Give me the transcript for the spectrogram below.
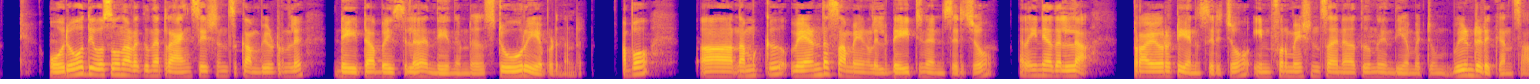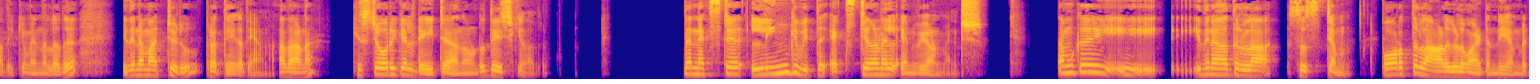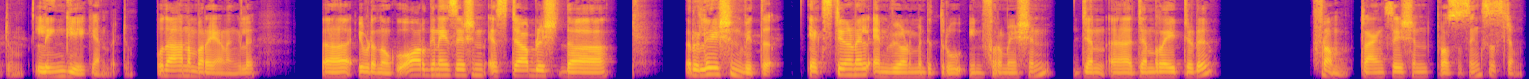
ഓരോ ദിവസവും നടക്കുന്ന ട്രാൻസാക്ഷൻസ് കമ്പ്യൂട്ടറിൽ ഡേറ്റാ ബേസിൽ എന്ത് ചെയ്യുന്നുണ്ട്? സ്റ്റോർ ചെയ്യപ്പെടുന്നുണ്ട്. അപ്പോൾ നമുക്ക് വേണ്ട സമയങ്ങളിൽ ഡേറ്റിനനുസരിച്ചോ അത് ഇനി അതല്ല പ്രയോറിറ്റി അനുസരിച്ചോ ഇൻഫർമേഷൻസ് അതിനകത്ത് നിന്ന് എന്ത് ചെയ്യാൻ പറ്റും? വീണ്ടെടുക്കാൻ സാധിക്കും എന്നുള്ളത് ഇതിന്റെ മറ്റൊരു പ്രത്യേകതയാണ്. അതാണ് ഹിസ്റ്റോറിക്കൽ ഡേറ്റ എന്നുകൊണ്ട് ഉദ്ദേശിക്കുന്നത്. Next link with external environment നമുക്ക് ഈ ഇതിനകത്തുള്ള സിസ്റ്റം പുറത്തുള്ള ആളുകളുമായിട്ട് എന്ത് ചെയ്യാൻ പറ്റും? ലിങ്ക് ചെയ്യിക്കാൻ പറ്റും. ഉദാഹരണം പറയുകയാണെങ്കിൽ ഇവിടെ നോക്കൂ. Organisation establish the relation with external environment through information generated from transaction processing system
